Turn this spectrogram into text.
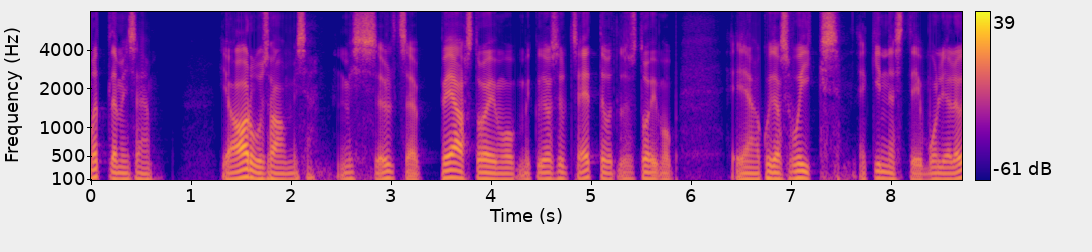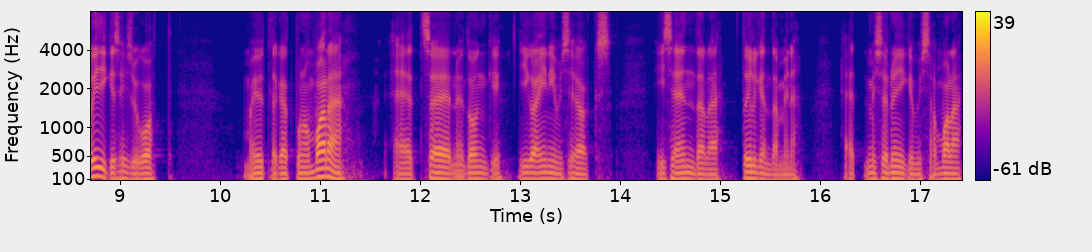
mõtlemise ja arusaamise, mis üldse peas toimub, kuidas üldse ettevõtluses toimub ja kuidas võiks, kindlasti mul ei ole õige seisukoht, ma ei ütle ka, et mul on vale, et see nüüd ongi iga inimese jaoks iseendale tõlgendamine, et mis on õige, mis on vale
